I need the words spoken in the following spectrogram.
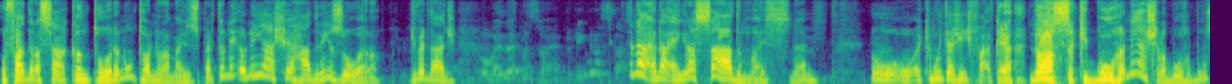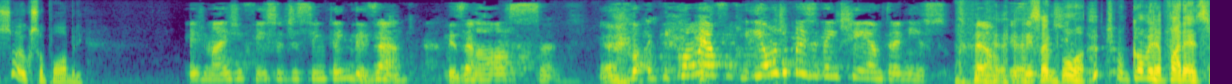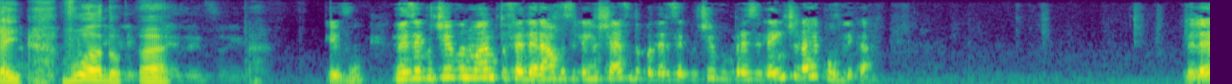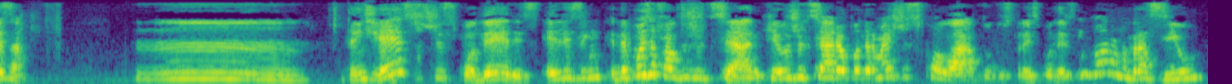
O fato dela ser uma cantora não torna ela mais esperta. Eu nem, eu nem acho errado, nem zoo ela. De verdade. É, Não, é, não, é engraçado, mas, né? Não- é que muita gente fala, nossa, que burra. Nem acho ela burra. Burro sou eu que sou pobre. mais difícil de se entender. Exato. Exato. Nossa. Bo- E, qual é a e onde o presidente entra nisso? Então, Essa é boa. Tipo, como ele aparece aí? Voando. É. No executivo, no âmbito federal, você tem o chefe do Poder Executivo, o presidente da República. Beleza? Hum, entendi. Estes poderes, eles. in- Depois eu falo do judiciário, que o judiciário é o poder mais descolado dos três poderes. Embora no Brasil.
